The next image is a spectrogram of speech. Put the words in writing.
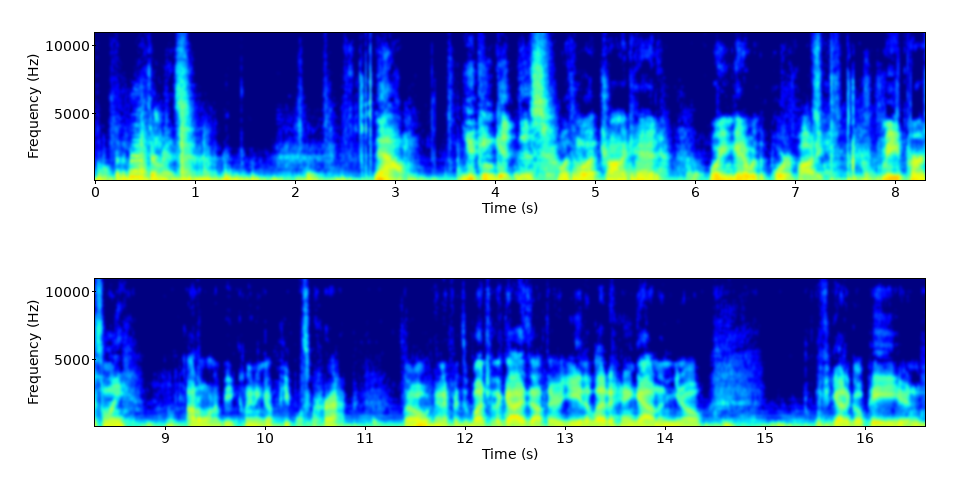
where the bathroom is. Now, you can get this with an electronic head or you can get it with a porta potty. Me personally, I don't want to be cleaning up people's crap. So, and if it's a bunch of the guys out there, you either let it hang out and, you know, if you got to go pee and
